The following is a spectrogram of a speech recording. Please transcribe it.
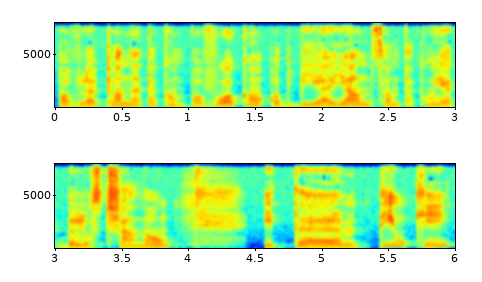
powleczone taką powłoką odbijającą, taką jakby lustrzaną. I te piłki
